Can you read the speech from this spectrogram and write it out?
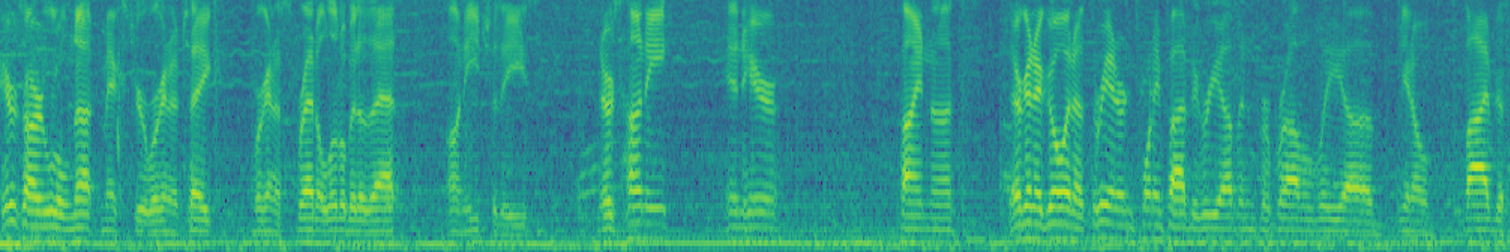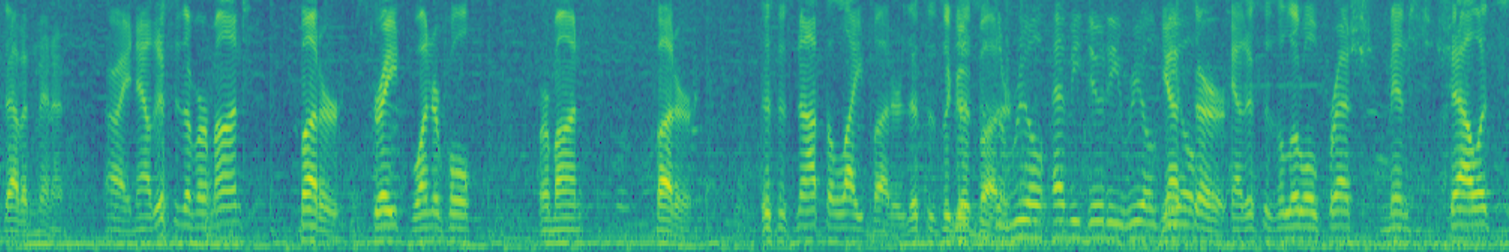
Here's our little nut mixture we're gonna take. We're gonna spread a little bit of that on each of these. There's honey in here, pine nuts. They're gonna go in a 325 degree oven for probably, uh, you know, five to seven minutes. All right, now this is a Vermont butter, straight, wonderful Vermont butter. This is not the light butter. This is the good this butter. is the real heavy duty, real deal. Yes, sir. Yeah, this is a little fresh minced shallots,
